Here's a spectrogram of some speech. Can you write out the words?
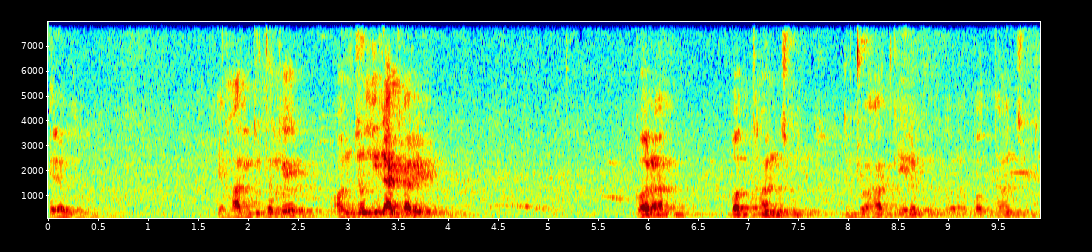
এরকম। এই হাত দুটোকে অঞ্জলির আকারে করা, বদ্ধাঞ্জলি। দুটো হাতকে এরকম করা, বদ্ধাঞ্জলি।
